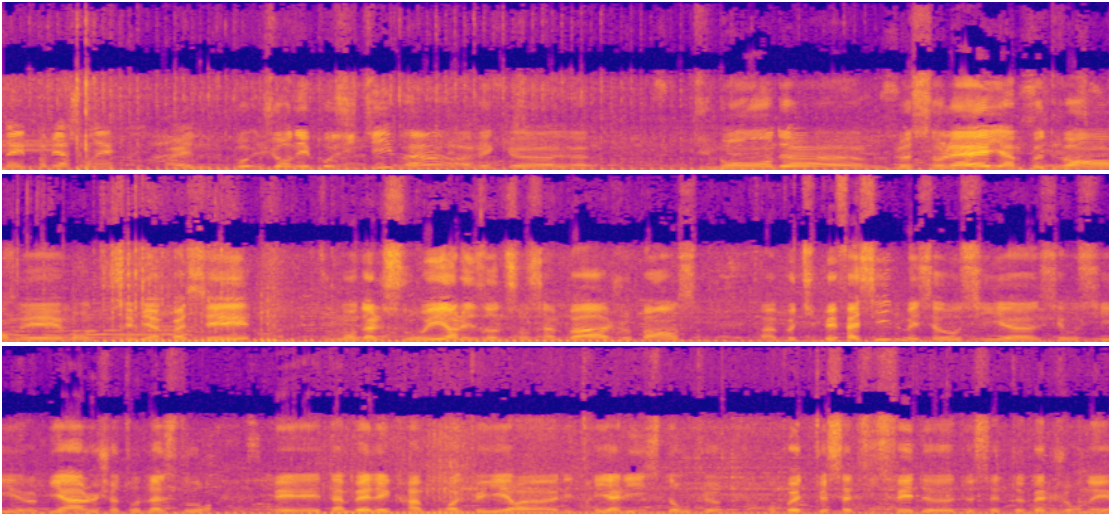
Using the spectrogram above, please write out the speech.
Première journée. Ouais, Une, journée positive hein, avec euh, du monde, euh, le soleil, un peu de vent, mais bon, tout s'est bien passé. Tout le monde a le sourire, les zones sont sympas, je pense. Un petit peu facile, mais c'est aussi, euh, aussi bien. Le château de Lastour est un bel écrin pour accueillir les trialistes, donc on peut être que satisfait de, cette belle journée.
